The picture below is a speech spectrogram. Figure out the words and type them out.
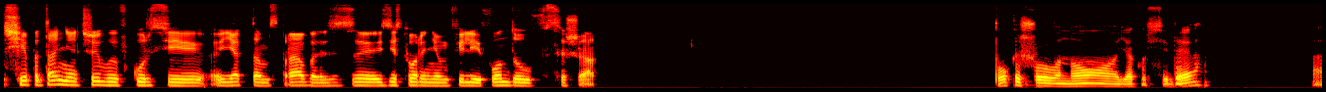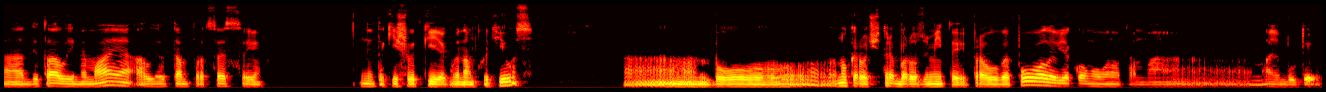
Ще питання: чи ви в курсі, як там справи з, зі створенням філії фонду в США? Поки що воно якось іде, деталей немає, але там процеси не такі швидкі, як би нам хотілося. Бо, ну, коротше, треба розуміти правове поле, в якому воно там має бути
